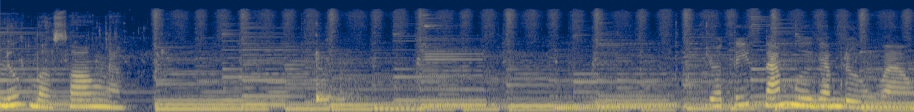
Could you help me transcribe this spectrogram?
nước vào son nè. Cho tiếp 80g đường vào.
